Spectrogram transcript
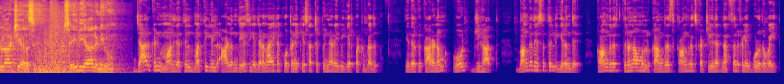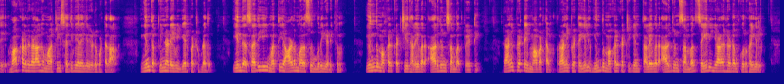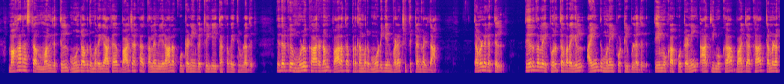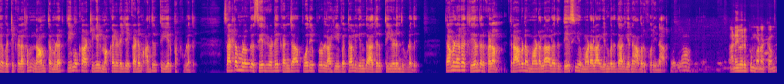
உள்ளாட்சி அரசு செய்தியால் இணைவோம். ஜார்க்கண்ட் மாநிலத்தில் மத்தியில் ஆளும் தேசிய ஜனநாயக கூட்டணிக்கு சற்று பின்னடைவு ஏற்பட்டுள்ளது. இதற்கு காரணம் ஓட் ஜிஹாத். வங்கதேசத்தில் இருந்து காங்கிரஸ் திரிணாமுல் காங்கிரஸ் காங்கிரஸ் கட்சியினர் நக்சல்களை ஊடுருவ வைத்து வாக்காளர்களாக மாற்றி சதிவேலையில் ஈடுபட்டதால் இந்த பின்னடைவு ஏற்பட்டுள்ளது. இந்த சதியை மத்திய ஆளும் அரசு முறியடிக்கும். இந்து மக்கள் கட்சி தலைவர் அர்ஜுன் சம்பத் பேட்டி. ராணிப்பேட்டை மாவட்டம். ராணிப்பேட்டையில் இந்து மக்கள் கட்சியின் தலைவர் அர்ஜுன் சம்பத் செய்தியாளர்களிடம் கூறுகையில் மகாராஷ்டிரா மாநிலத்தில் மூன்றாவது முறையாக பாஜக தலைமையிலான கூட்டணி வெற்றியை தக்கவைத்துள்ளது இதற்கு முழு காரணம் பாரத பிரதமர் மோடியின் வளர்ச்சி திட்டங்கள்தான் தமிழகத்தில் தேர்தலை பொறுத்தவரையில் ஐந்து முனை போட்டி உள்ளது. திமுக கூட்டணி அதிமுக பாஜக தமிழக வெற்றிக்கழகம் நாம் தமிழர் திமுக ஆட்சியில் மக்களிடையே கடும் அதிருப்தி ஏற்பட்டுள்ளது. சட்டம் ஒழுங்கு சீர்கேடு கஞ்சா போதைப்பொருள் ஆகியவற்றால் இந்த அதிருப்தி எழுந்துள்ளது. தமிழக தேர்தல் களம் திராவிட மாடலா அல்லது தேசிய மாடலா என்பதுதான் என அவர் கூறினார். அனைவருக்கும் வணக்கம்.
